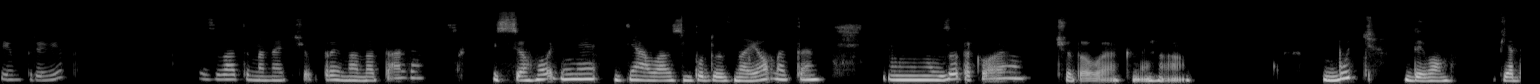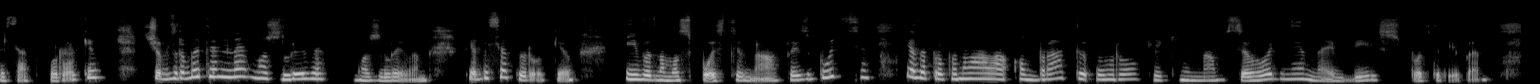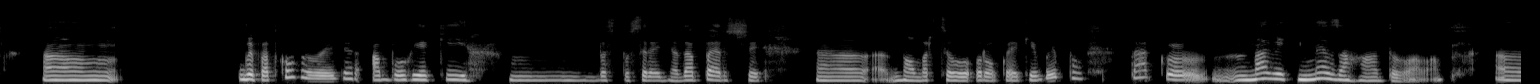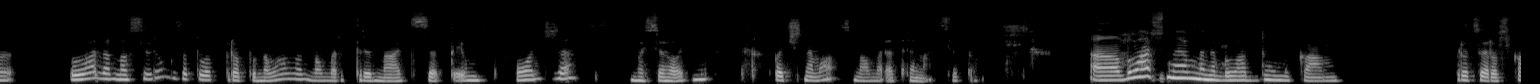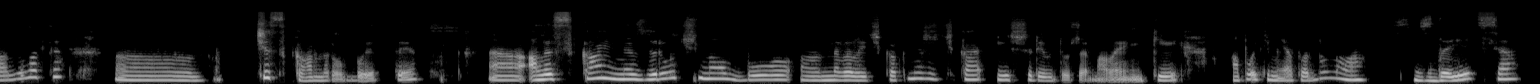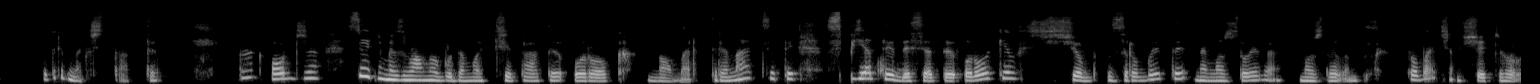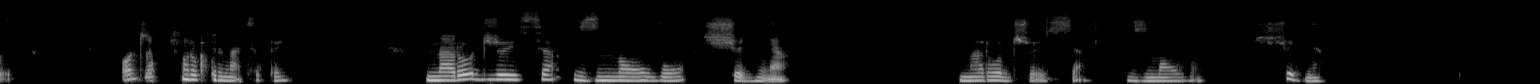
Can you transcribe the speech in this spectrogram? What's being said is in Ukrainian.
Всім привіт! Звати мене Чуприна Наталя, і сьогодні я вас буду знайомити з такою чудовою книгою. Будь дивом 50 уроків, щоб зробити неможливе можливим. 50 уроків. І в одному з постів на Фейсбуці я запропонувала обрати урок, який нам сьогодні найбільш потрібен. Ем, Випадковий вибір, або який безпосередньо да, перший е, номер цього уроку, який випав, так е, навіть не загадувала. Е, Лада Маслюк запропонувала номер 13. Отже, ми сьогодні почнемо з номера 13. А, Власне, в мене була думка про це розказувати, чи скан робити. Але скан незручно, бо невеличка книжечка і шрифт дуже маленький. А потім я подумала, здається, потрібно читати. Отже, сьогодні ми з вами будемо читати урок номер 13 з 50 уроків, щоб зробити неможливе можливим. Побачимо, що цього вийде. Отже, урок 13. Народжуйся знову щодня. Народжуйся знову щодня.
